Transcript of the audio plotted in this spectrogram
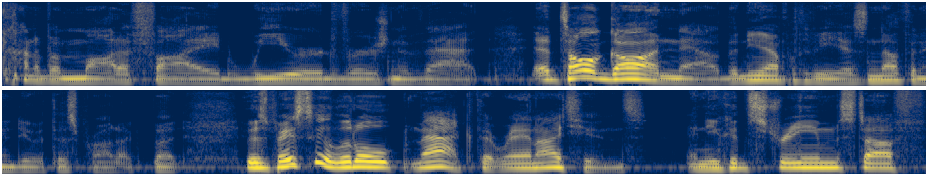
kind of a modified, weird version of that. It's all gone now. The new Apple TV has nothing to do with this product, but it was basically a little Mac that ran iTunes, and you could stream stuff,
